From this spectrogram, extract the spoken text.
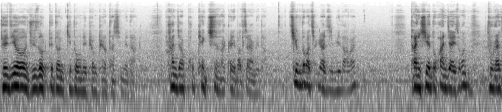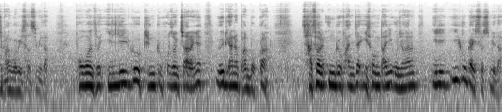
드디어 유독되던 기도원의 병폐가 터집니다. 환자 폭행 치사 사건이 발생합니다. 지금도 마찬가지입니다만 당시에도 환자의 속은 두 가지 방법이 있었습니다. 보건소 119 긴급 호송 차량에 의뢰하는 방법과 사설 응급 환자 이송단이 운영하는 129가 있었습니다.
